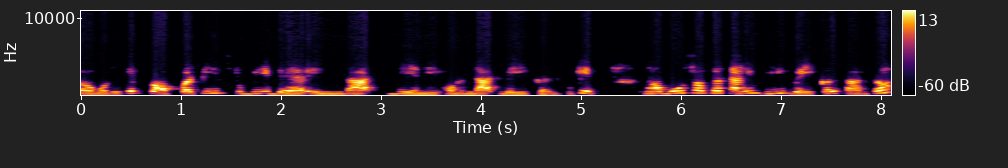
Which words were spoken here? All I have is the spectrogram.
uh, what is it, properties to be there in that DNA or in that vehicle. Okay. Now, most of the time, these vehicles are the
